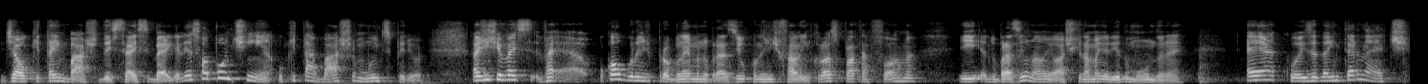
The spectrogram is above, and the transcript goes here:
de algo que está embaixo desse iceberg. Ele é só a pontinha, o que está abaixo é muito superior. A gente vai, vai, qual o grande problema no Brasil quando a gente fala em cross plataforma e do Brasil não, eu acho que na maioria do mundo, né? é a coisa da internet,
